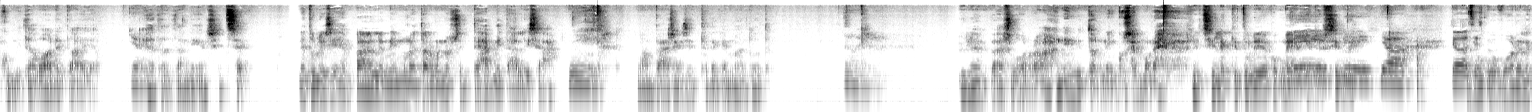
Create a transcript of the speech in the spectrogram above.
kuin mitä vaaditaan. Ja, Joo. ja tota, niin sit se, ne tuli siihen päälle, niin mun ei tarvinnut sitten tehdä mitään lisää, Niin. vaan pääsin sitten tekemään tuota Aivan. ylempää suoraan, niin nyt on niinku semmoinen, nyt sillekin tuli joku merkitys niin, sille Niin, joo. Joo, siis, lukuvuodelle 2011-2012.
